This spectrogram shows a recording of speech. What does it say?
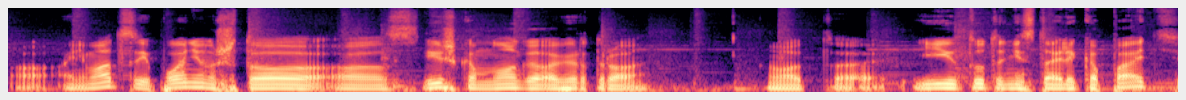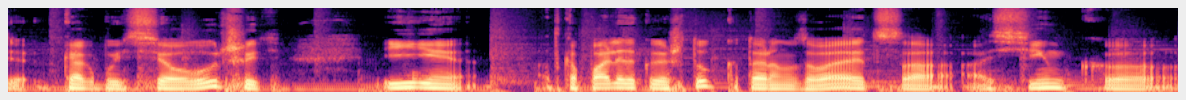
а, анимацию и понял, что слишком много овердро. Вот, э, и тут они стали копать, как бы все улучшить, и откопали такую штуку, которая называется async... Э,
